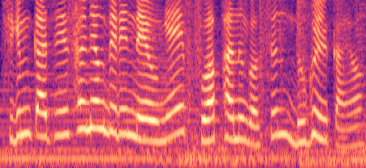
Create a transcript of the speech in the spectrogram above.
지금까지 설명드린 내용에 부합하는 것은 누구일까요?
